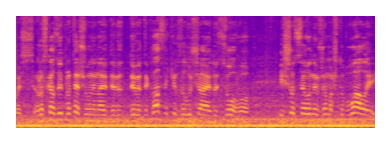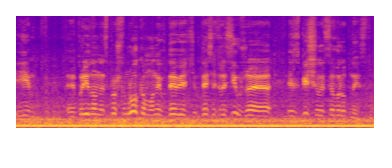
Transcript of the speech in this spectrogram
Ось. Розказують про те, що вони навіть дев'ятикласників залучають до цього, і що це вони вже масштабували. І е, порівняно з прошлим роком вони в 9-10 разів вже збільшили це виробництво.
